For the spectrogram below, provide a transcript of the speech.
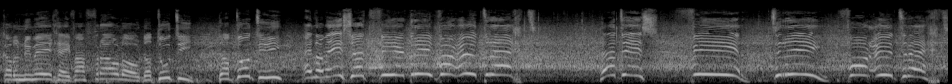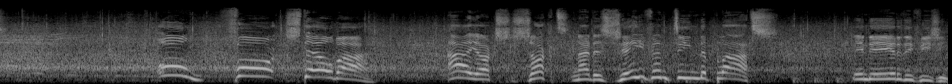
kan hem nu meegeven aan Fraulo. Dat doet hij. Dat doet hij. En dan is het 4-3 voor Utrecht. Het is 4-3 voor Utrecht. Onvoorstelbaar. Ajax zakt naar de 17e plaats in de eredivisie.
